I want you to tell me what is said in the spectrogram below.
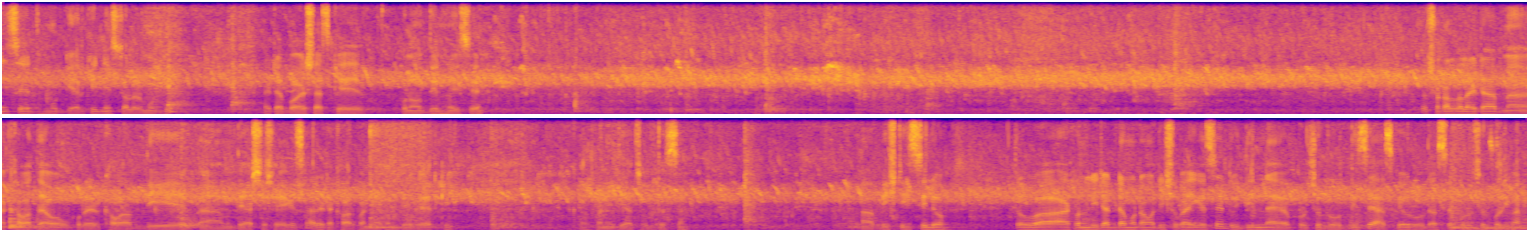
নিচের মুরগি আর কি নিচতলার মুরগি। এটা বয়স আজকে পনেরো দিন হয়েছে। তো সকালবেলা এটা খাবার দেওয়া উপরের খাবার দিয়ে দেওয়া শেষ হয়ে গেছে। আর এটা খাওয়ার পানি এখন দেবে আর কি। খাওয়ার পানি দেওয়া চলতেছে। বৃষ্টি ছিল। তো এখন লিটারটা মোটামুটি শুকাই গেছে। দুই দিন প্রচুর রোদ দিছে। আজকেও রোদ আছে, প্রচুর পরিমাণ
